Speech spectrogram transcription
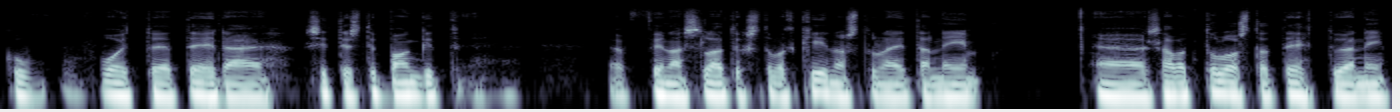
kun voittoja tehdään sitten tietysti pankit ja finanssilaitokset ovat kiinnostuneita, niin ää, saavat tulosta tehtyä, niin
